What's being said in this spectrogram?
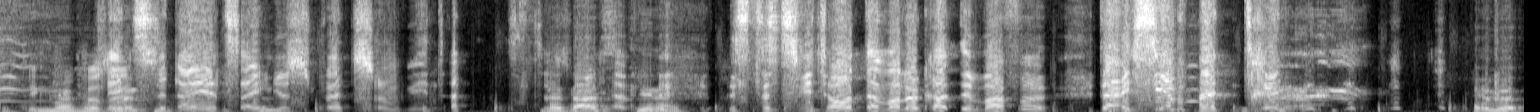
was Creeper sind du? da jetzt eingesperrt schon wieder? Ist Na, da ist wieder- keiner. Ist das wie dort? Da war doch gerade eine Waffe. Da ist jemand drin. Hebbe.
